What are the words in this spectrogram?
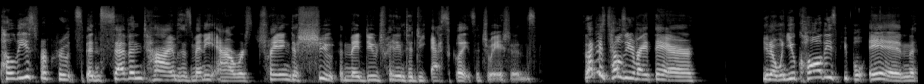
police recruits spend seven times as many hours training to shoot than they do training to de escalate situations. So that just tells you right there, you know, when you call these people in,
